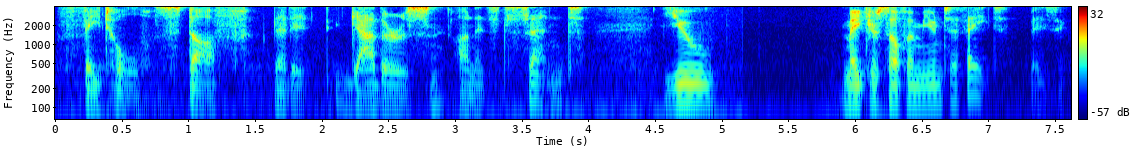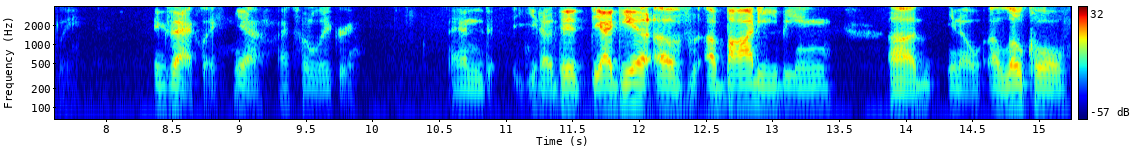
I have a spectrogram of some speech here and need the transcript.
fatal stuff that it gathers on its descent, you make yourself immune to fate, basically. Exactly. Yeah, I totally agree. And you know, the the idea of a body being, uh, you know, a local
